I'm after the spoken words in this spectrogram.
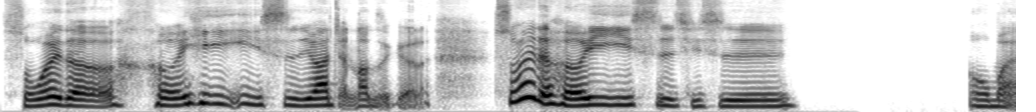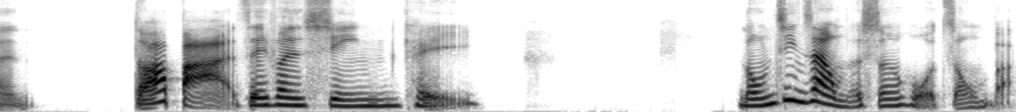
所谓的 合一意识，又要讲到这个了。所谓的合一意识，其实我们都要把这份心可以融进在我们的生活中吧。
